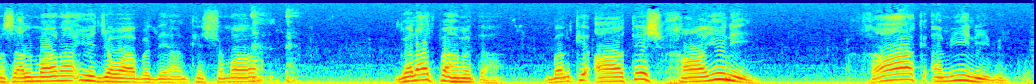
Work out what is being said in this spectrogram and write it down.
مسلمانہ یہ جواب دیں کہ شما غلط فہمتا بلکہ آتش خائنی، خاک امینی بالکل.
